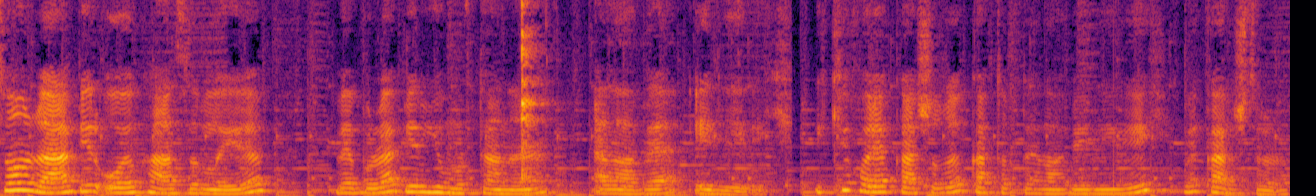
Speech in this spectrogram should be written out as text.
Sonra bir oyuq hazırlayıb və bura bir yumurtanı əlavə edirik. 2 xörək qaşığı qatıq da əlavə edirik və qarışdırırıq.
